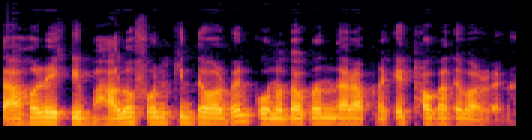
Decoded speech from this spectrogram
তাহলে একটি ভালো ফোন কিনতে পারবেন। কোনো দোকানদার আপনাকে ঠকাতে পারবে না।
